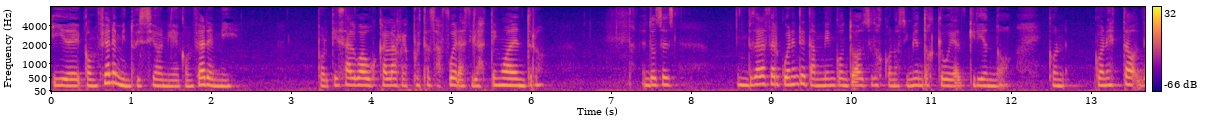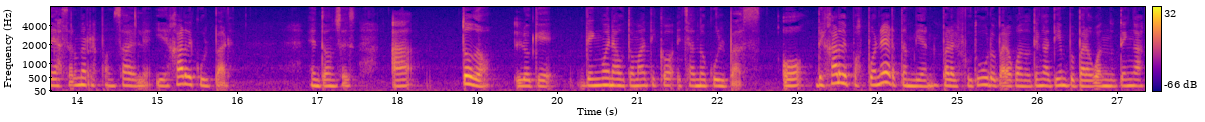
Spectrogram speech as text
y de confiar en mi intuición y de confiar en mí, porque es algo a buscar las respuestas afuera, si las tengo adentro. Entonces, empezar a ser coherente también con todos esos conocimientos que voy adquiriendo, con, con esto de hacerme responsable y dejar de culpar. Entonces, a todo lo que vengo en automático echando culpas o dejar de posponer también para el futuro, para cuando tenga tiempo, para cuando tenga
